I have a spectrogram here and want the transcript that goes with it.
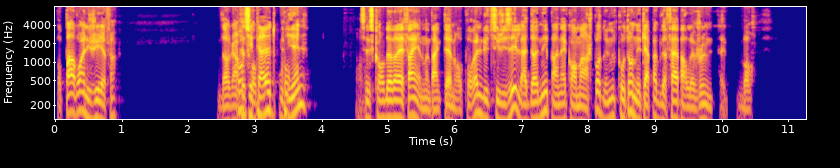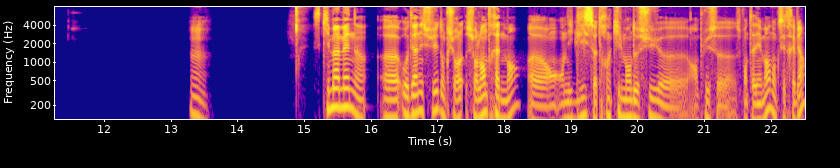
Pour pas avoir les GF1. Donc, en Donc, fait, des périodes bien, c'est ce qu'on devrait faire en tant que tel. On pourrait l'utiliser, la donner pendant qu'on mange pas. De notre côté, on est capable de le faire par le jeûne. Bon. Hmm. Ce qui m'amène euh, au dernier sujet, donc sur, sur l'entraînement. Euh, on, y glisse tranquillement dessus, euh, en plus spontanément, donc c'est très bien.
